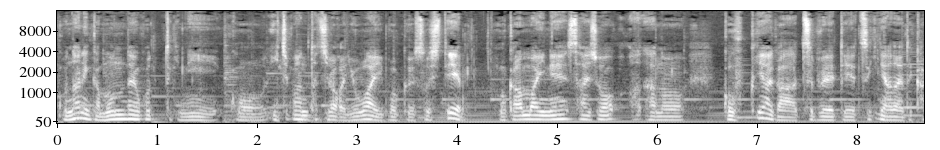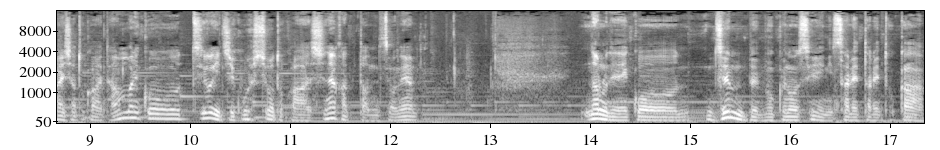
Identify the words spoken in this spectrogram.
こう何か問題が起こった時にこう一番立場が弱い僕そして僕あんまりね最初あの呉服屋が潰れて次に与えた会社とかってあんまりこう強い自己主張とかしなかったんですよね。なのでねこう全部僕のせいにされたりとか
